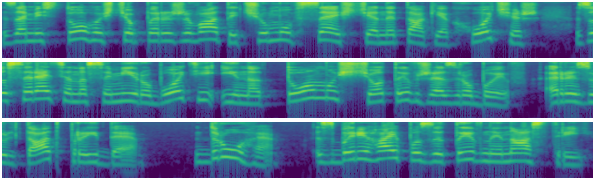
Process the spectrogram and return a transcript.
Замість того, щоб переживати, чому все ще не так, як хочеш, зосередься на самій роботі і на тому, що ти вже зробив. Результат прийде. Друге. Зберігай позитивний настрій.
